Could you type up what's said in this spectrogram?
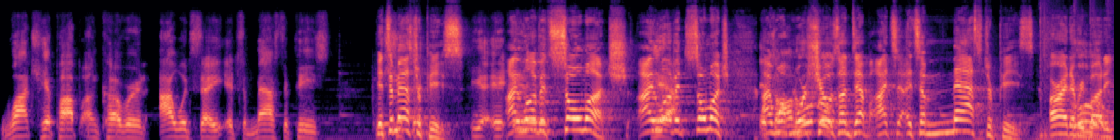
watch Hip Hop Uncovered? I would say it's a masterpiece. It's a masterpiece. Yeah, it- I love it it so much. I Yeah. love it so much. I want more Hulu. shows on Dep. It's a, it's a masterpiece. All right, everybody.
